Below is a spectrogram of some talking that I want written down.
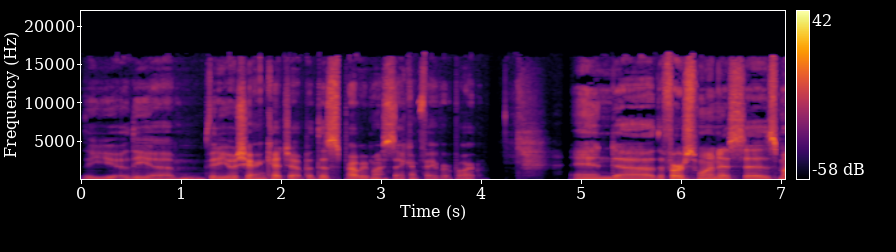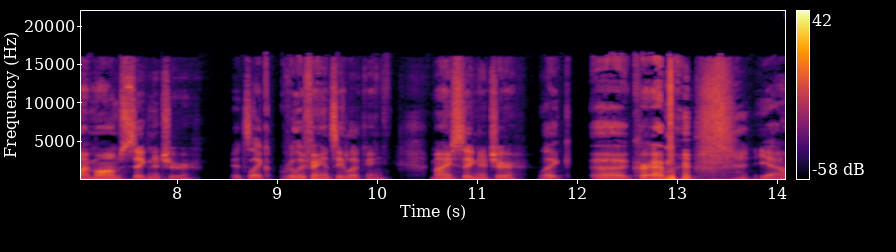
the the uh, video sharing catch up, but this is probably my second favorite part. And uh, the first one it says my mom's signature. It's like really fancy looking. My signature, like Uh, crap. yeah,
